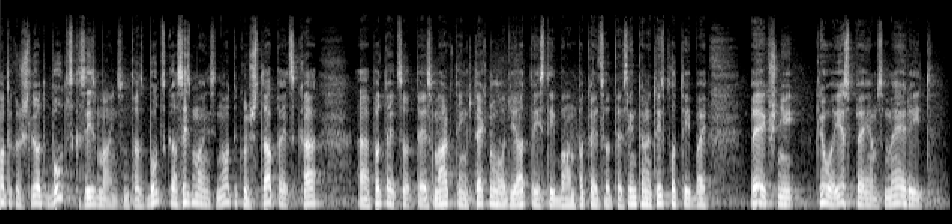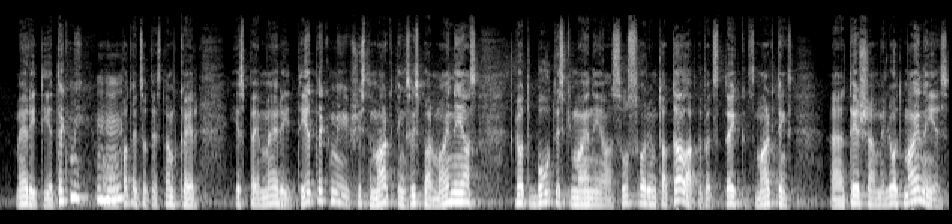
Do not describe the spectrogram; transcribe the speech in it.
notikušas ļoti būtiskas izmaiņas, un tās būtiskās izmaiņas ir notikušas tāpēc, ka pateicoties mārketinga tehnoloģiju attīstībām, pateicoties internetu izplatībai, pēkšņi kļuva iespējams mērīt, mērīt ietekmi. Mm -hmm. Pateicoties tam, ka ir ielikās iespēja mērīt ietekmi. Šis mārketings vispār mainījās, ļoti būtiski mainījās uzsvari un tā tālāk. Tāpēc teikt, ka tas mārketings tiešām ir ļoti mainījies.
